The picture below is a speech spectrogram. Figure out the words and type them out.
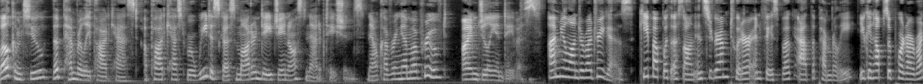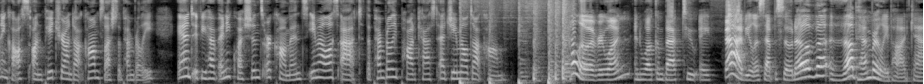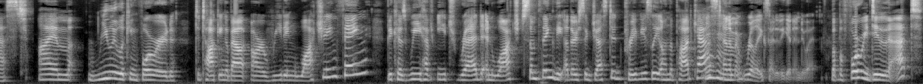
Welcome to the Pemberley Podcast, a podcast where we discuss modern day Jane Austen adaptations. Now covering Emma approved, I'm Jillian Davis. I'm Yolanda Rodriguez. Keep up with us on Instagram, Twitter, and Facebook at The Pemberley. You can help support our running costs on patreon.com slash The Pemberley. And if you have any questions or comments, email us at thepemberleypodcast at gmail.com. Hello, everyone, and welcome back to a fabulous episode of the Pemberley Podcast. I'm really looking forward to talking about our reading watching thing because we have each read and watched something the other suggested previously on the podcast, mm-hmm. and I'm really excited to get into it. But before we do that,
